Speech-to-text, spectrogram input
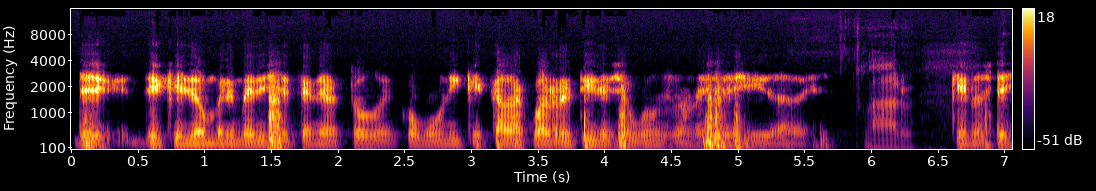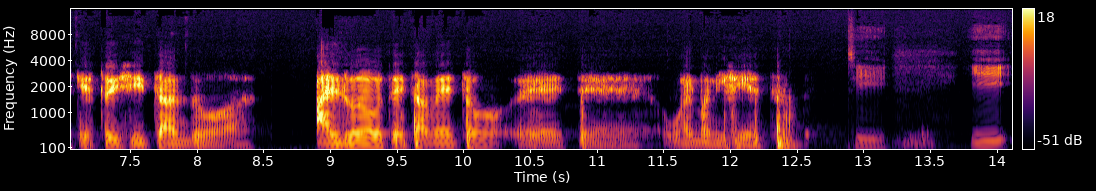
de, de, que el hombre merece tener todo en común y que cada cual retire según sus necesidades. Claro que no sé si estoy citando al Nuevo Testamento este, o al manifiesto. Sí. Y,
